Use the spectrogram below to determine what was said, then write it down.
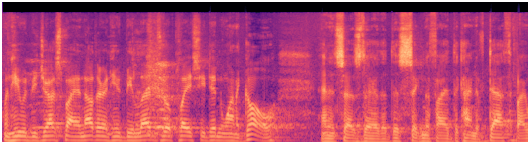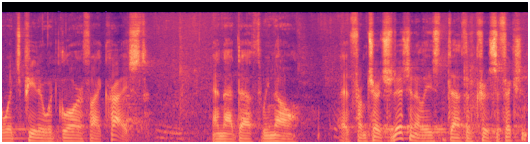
when he would be dressed by another and he would be led to a place he didn't want to go. And it says there that this signified the kind of death by which Peter would glorify Christ. And that death we know, uh, from church tradition at least, death of crucifixion.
